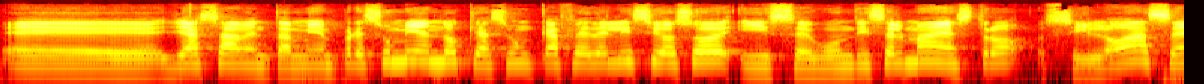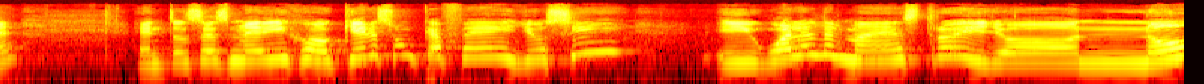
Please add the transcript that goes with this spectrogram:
eh, ya saben, también presumiendo que hace un café delicioso y según dice el maestro, sí lo hace. Entonces me dijo, ¿quieres un café? Y yo sí. Igual el del maestro y yo no,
